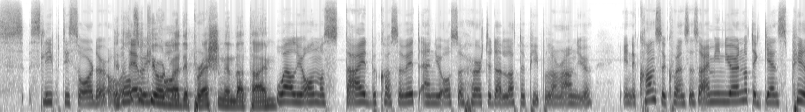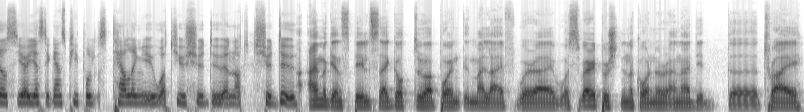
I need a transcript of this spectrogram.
s- sleep disorder, or it whatever also you cured my depression in that time. Well, you almost died because of it, and you also hurted a lot of people around you in the consequences. I mean, you are not against pills. You are just against people telling you what you should do and not should do. I'm against pills. I got to a point in my life where I was very pushed in the corner, and I did uh, try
